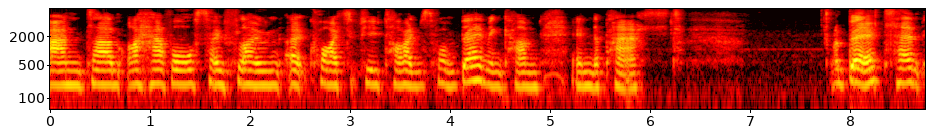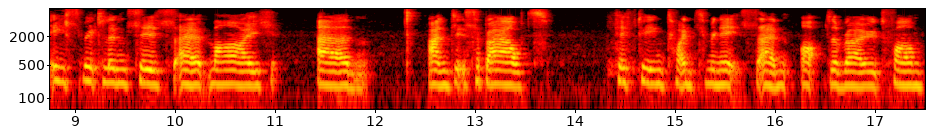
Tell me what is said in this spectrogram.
and um, I have also flown uh, quite a few times from Birmingham in the past. But um, East Midlands is uh, my um, and it's about 15 20 minutes um, up the road from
